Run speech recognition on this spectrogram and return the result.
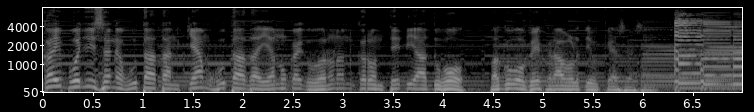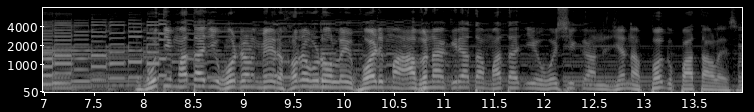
કઈ પોઝિશને હુતા હતા ને કેમ હુતા હતા એનું કંઈક વર્ણન કરો ને તેથી આ દુહો ભગવો ભેખ રાવળદેવ કહેશે છે હોતી માતાજી હોડણ મેર હરવડો લઈ હોડમાં આભના કર્યા હતા માતાજીએ વશિકા જેના પગ પાતાળે છે.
